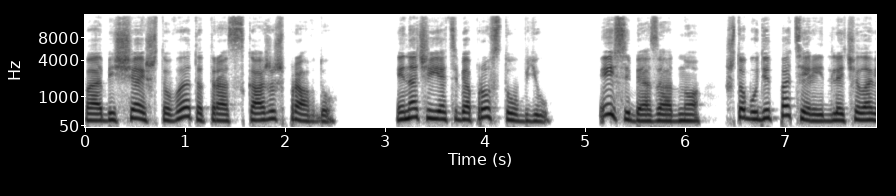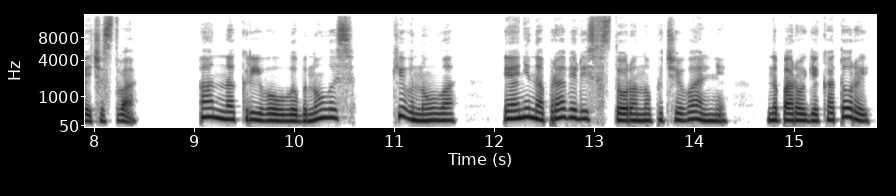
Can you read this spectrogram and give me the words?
«Пообещай, что в этот раз скажешь правду. Иначе я тебя просто убью. И себя заодно, что будет потерей для человечества». Анна криво улыбнулась, кивнула, и они направились в сторону почевальни, на пороге которой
